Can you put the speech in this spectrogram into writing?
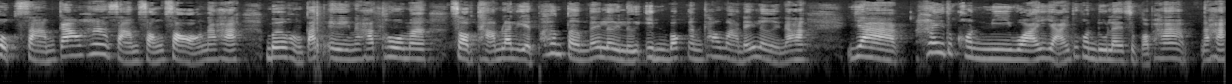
6395322 นะคะ เบอร์ของตั๊กเองนะคะ โทรมาสอบถามรายละเอียดเพิ่มเติมได้เลย หรืออินบ็อกกันเข้ามาได้เลยนะคะ อยากให้ทุกคนมีไว้ อยากให้ทุกคนดูแลสุขภาพนะคะ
